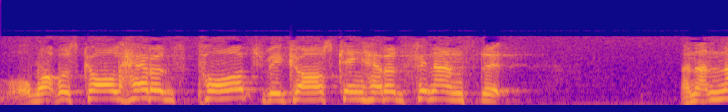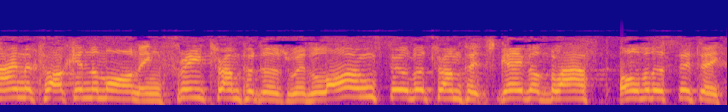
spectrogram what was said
what was called Herod's porch because King Herod financed it. And at nine o'clock in the morning, three trumpeters with long silver trumpets gave a blast over the city.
